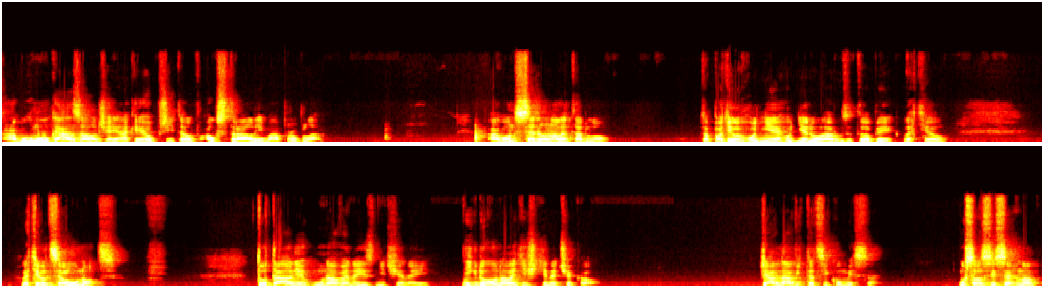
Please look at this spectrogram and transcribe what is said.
a Bůh mu ukázal, že nějaký jeho přítel v Austrálii má problém. A on sedl na letadlo, zaplatil hodně, hodně dolarů za to, aby letěl. Letěl celou noc. Totálně unavený, zničený. Nikdo ho na letišti nečekal. Žádná vítací komise. Musel si sehnat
